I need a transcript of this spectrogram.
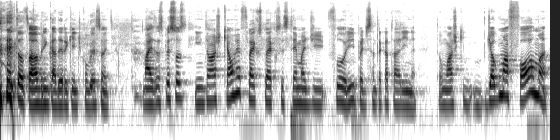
então só uma brincadeira que a gente conversou antes. Mas as pessoas. Então, acho que é um reflexo do ecossistema de Floripa, de Santa Catarina. Então, acho que, de alguma forma,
